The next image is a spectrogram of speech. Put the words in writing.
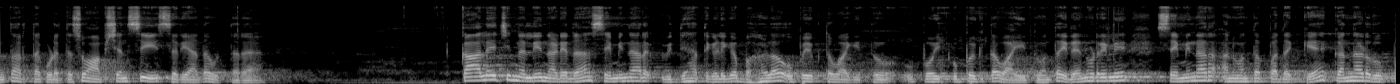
ಅಂತ ಅರ್ಥ ಕೊಡುತ್ತೆ. ಸೊ ಆಪ್ಷನ್ ಸಿ ಸರಿಯಾದ ಉತ್ತರ. ಕಾಲೇಜಿನಲ್ಲಿ ನಡೆದ ಸೆಮಿನಾರ್ ವಿದ್ಯಾರ್ಥಿಗಳಿಗೆ ಬಹಳ ಉಪಯುಕ್ತವಾಗಿತ್ತು ಉಪ ಉಪಯುಕ್ತವಾಯಿತು ಅಂತ ಇದೆ. ನೋಡ್ರಿ, ಇಲ್ಲಿ ಸೆಮಿನಾರ್ ಅನ್ನುವಂಥ ಪದಕ್ಕೆ ಕನ್ನಡ ರೂಪ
